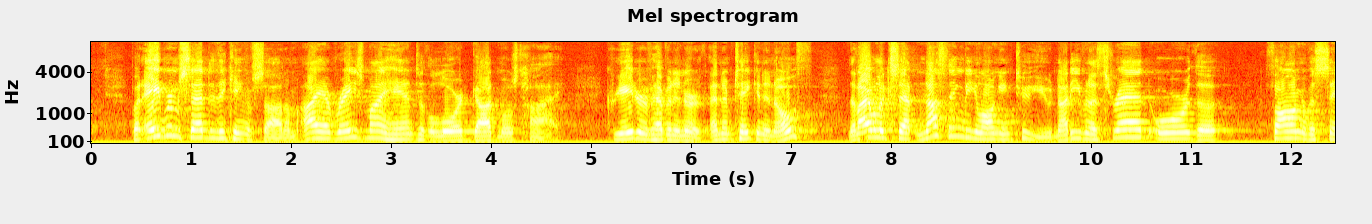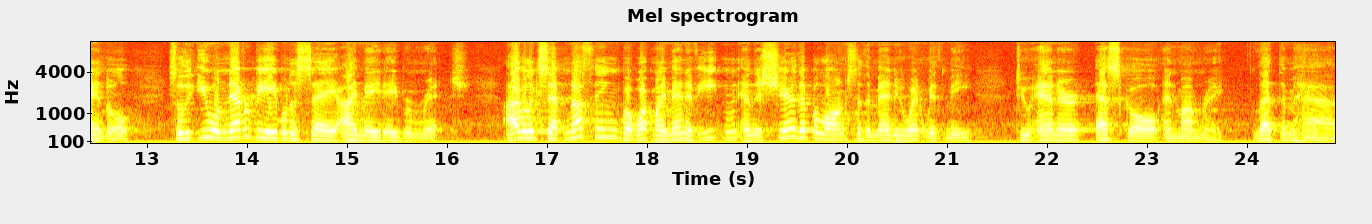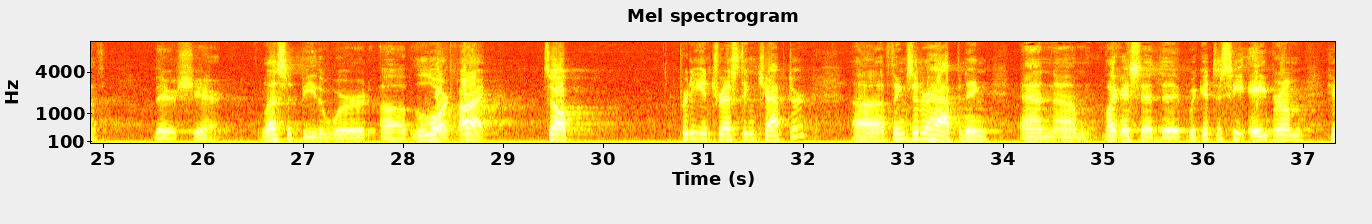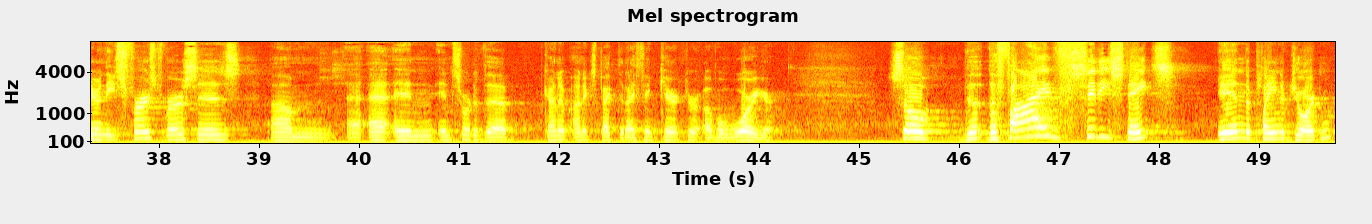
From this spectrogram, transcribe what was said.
But Abram said to the king of Sodom, I have raised my hand to the Lord God Most High, creator of heaven and earth, and am taken an oath that I will accept nothing belonging to you, not even a thread or the thong of a sandal, so that you will never be able to say, I made Abram rich. I will accept nothing but what my men have eaten, and the share that belongs to the men who went with me to Aner, Eshkol, and Mamre. Let them have their share. Blessed be the word of the Lord. All right. So, pretty interesting chapter. Uh, things that are happening. And um, like I said, the, we get to see Abram here in these first verses um, in, in sort of the kind of unexpected, I think, character of a warrior. So the, the five city states in the plain of Jordan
